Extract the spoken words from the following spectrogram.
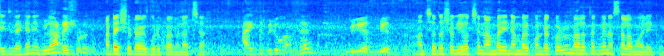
এই যে দেখেন এগুলা 2800 টাকা। আঠাইশশো টাকা করে পাবেন আচ্ছা। আচ্ছা দর্শক এই হচ্ছে নাম্বার এই নাম্বার কন্ট্যাক্ট করবেন। ভালো থাকবেন আসসালামু আলাইকুম।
